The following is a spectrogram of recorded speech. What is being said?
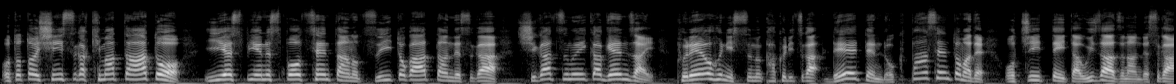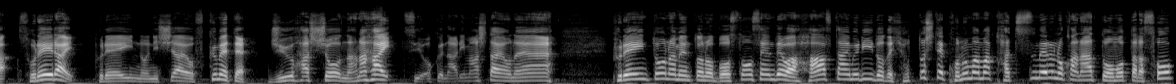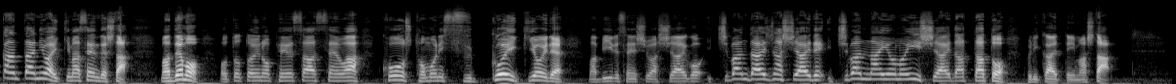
おととい進出が決まった後 ESPN スポーツセンターのツイートがあったんですが4月6日現在プレーオフに進む確率が0.6%まで陥っていたウィザーズなんですがそれ以来プレーインの2試合を含めて18勝7敗強くなりましたよね。プレイントーナメントのボストン戦ではハーフタイムリードでひょっとしてこのまま勝ち進めるのかなと思ったらそう簡単にはいきませんでした。まあ、でも、おとといのペーサーズ戦は攻守ともにすっごい勢いで、まあ、ビール選手は試合後一番大事な試合で一番内容のいい試合だったと振り返っていました。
